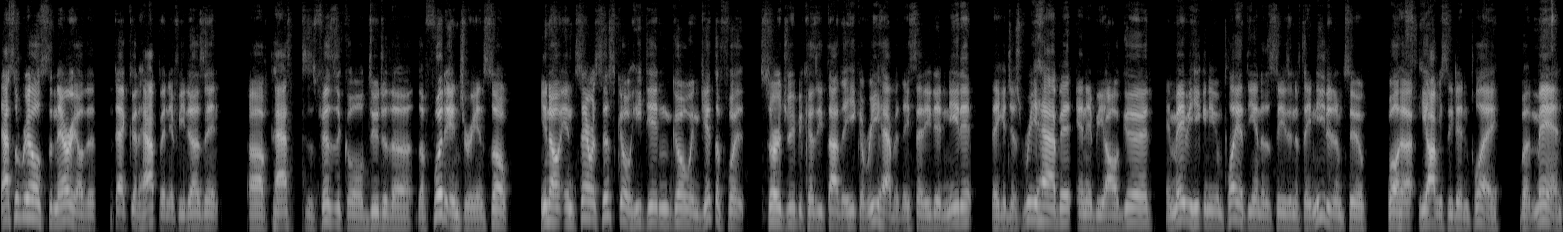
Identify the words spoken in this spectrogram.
that's a real scenario that that could happen if he doesn't uh, pass his physical due to the the foot injury. And so you know, in San Francisco, he didn't go and get the foot surgery because he thought that he could rehab it. They said he didn't need it. They could just rehab it and it'd be all good. And maybe he can even play at the end of the season if they needed him to. Well, he obviously didn't play. But man,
